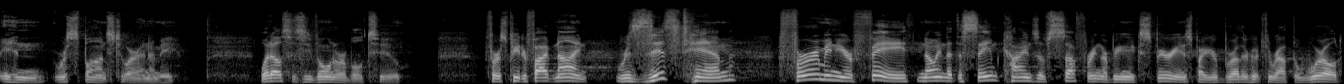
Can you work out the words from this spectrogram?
in response to our enemy. What else is he vulnerable to? 1 Peter 5 9, resist him firm in your faith, knowing that the same kinds of suffering are being experienced by your brotherhood throughout the world.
